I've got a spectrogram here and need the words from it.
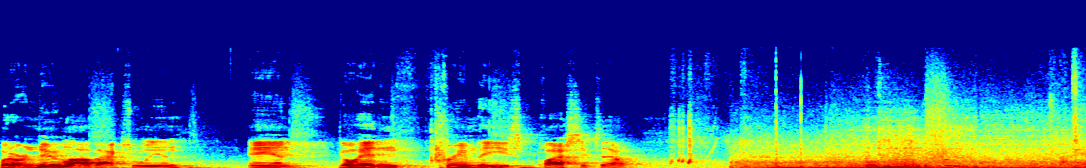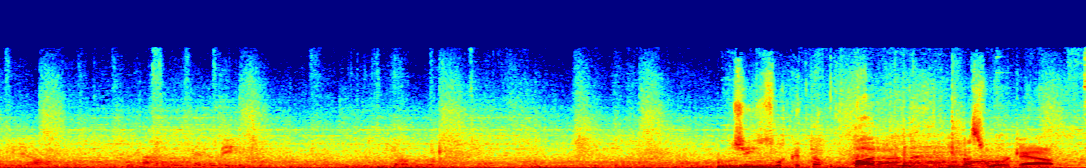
put our new live axle in, and go ahead and trim these plastics out. Jeez, look at the butt on that. He must work out.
